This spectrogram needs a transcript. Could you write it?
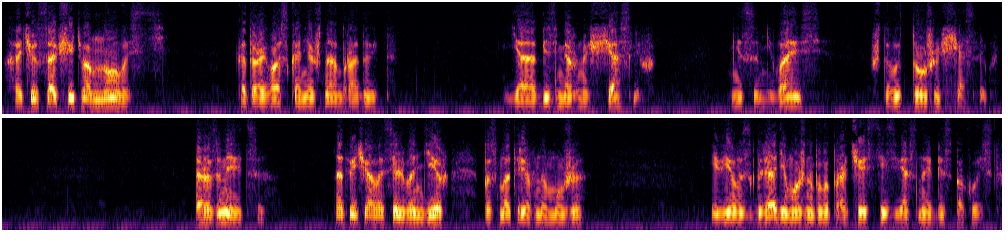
«Хочу сообщить вам новость, которая вас, конечно, обрадует. Я безмерно счастлив, не сомневаюсь, что вы тоже счастливы». «Разумеется», — отвечала Сильвандир, посмотрев на мужа, и в ее взгляде можно было прочесть известное беспокойство.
